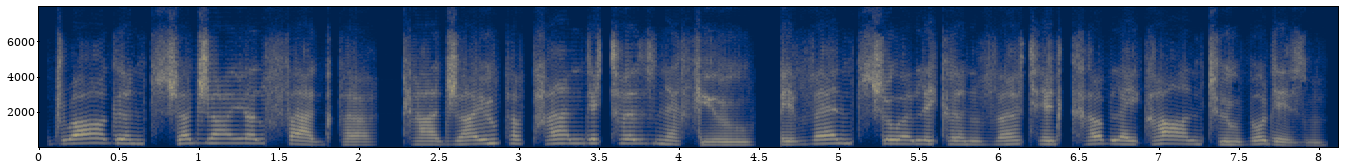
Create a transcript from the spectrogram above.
Dragan Chujayal Phagpa, Kajayupa Pandita's nephew, eventually converted Kublai Khan to Buddhism.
